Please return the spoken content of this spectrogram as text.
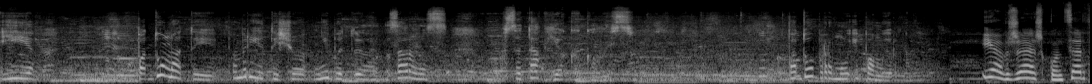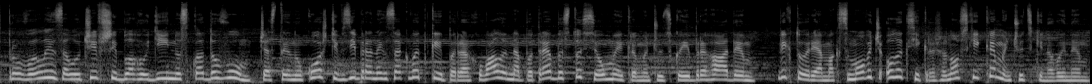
І подумати, помріяти, що ніби зараз все так, як колись. По-доброму і по-мирному. І а вже ж концерт провели, залучивши благодійну складову. Частину коштів, зібраних за квитки, перерахували на потреби 107-ї Кременчуцької бригади. Вікторія Максимович, Олексій Кришановський, Кременчуцькі новини.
